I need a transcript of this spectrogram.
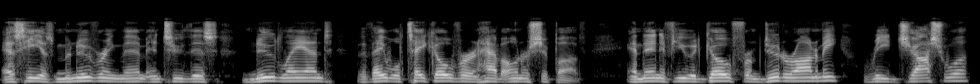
as he is maneuvering them into this new land that they will take over and have ownership of. And then, if you would go from Deuteronomy, read Joshua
